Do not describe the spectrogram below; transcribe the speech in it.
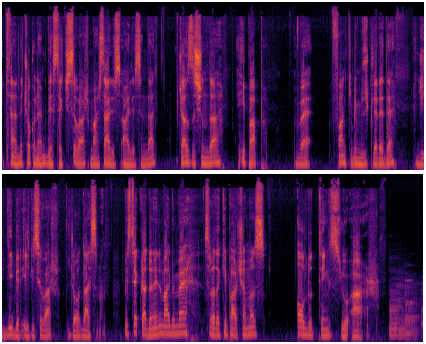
iki tane de çok önemli destekçisi var Marsalis ailesinden. Caz dışında hip hop ve funk gibi müziklere de ciddi bir ilgisi var Joe Dyson'ın. Biz tekrar dönelim albüme. Sıradaki parçamız All the Things You Are.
